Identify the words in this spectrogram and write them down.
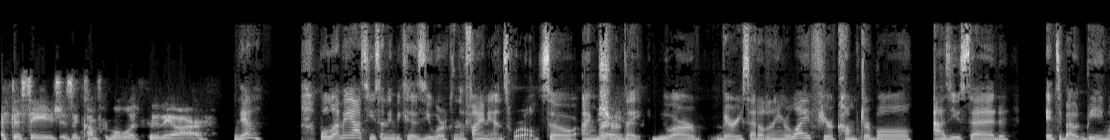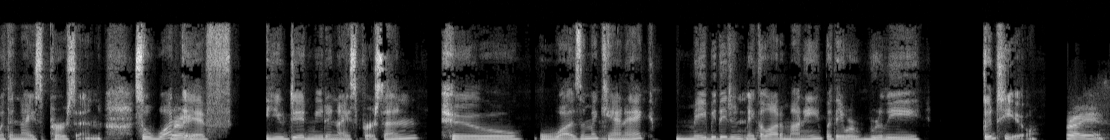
at this age isn't comfortable with who they are? Yeah. Well, let me ask you something because you work in the finance world. So I'm sure that you are very settled in your life. You're comfortable. As you said, it's about being with a nice person. So what Right. if you did meet a nice person who was a mechanic? Maybe they didn't make a lot of money, but they were really good to you. Right.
